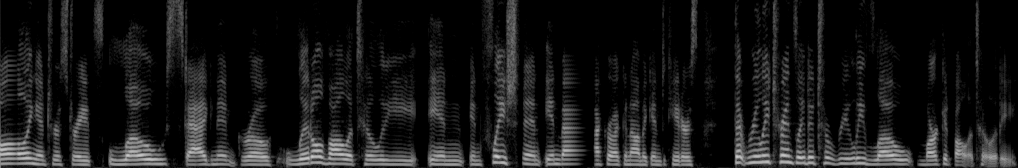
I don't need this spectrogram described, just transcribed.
falling interest rates, low stagnant growth, little volatility in inflation, in macroeconomic indicators that really translated to really low market volatility.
